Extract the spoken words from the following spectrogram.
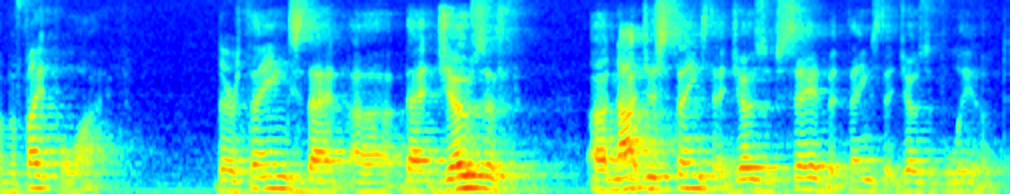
of a faithful life. They're things that, that Joseph, not just things that Joseph said, but things that Joseph lived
